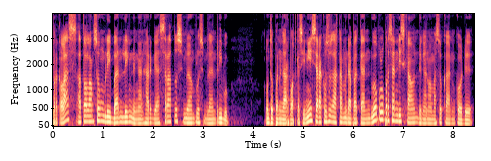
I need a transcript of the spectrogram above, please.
per kelas atau langsung beli bundling dengan harga 199.000. Untuk pendengar podcast ini secara khusus akan mendapatkan 20% diskon dengan memasukkan kode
